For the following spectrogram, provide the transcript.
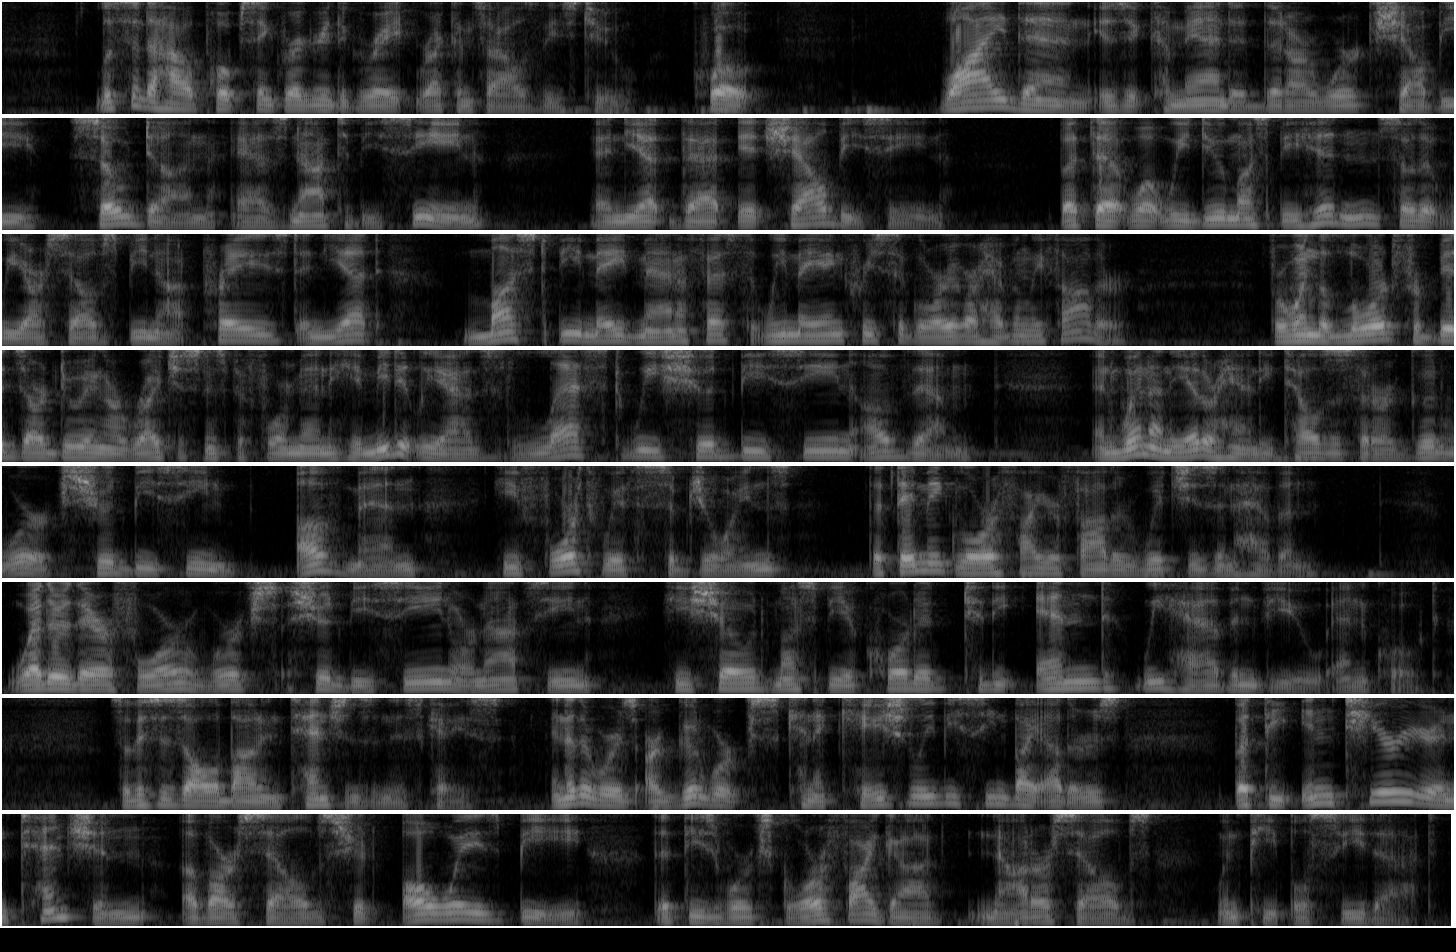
Listen to how Pope St. Gregory the Great reconciles these two. Quote, Why then is it commanded that our work shall be so done as not to be seen, and yet that it shall be seen? But that what we do must be hidden, so that we ourselves be not praised, and yet must be made manifest that we may increase the glory of our Heavenly Father. For when the Lord forbids our doing our righteousness before men, he immediately adds, Lest we should be seen of them. And when, on the other hand, he tells us that our good works should be seen of men, he forthwith subjoins, that they may glorify your Father which is in heaven. Whether, therefore, works should be seen or not seen, he showed must be accorded to the end we have in view. So, this is all about intentions in this case. In other words, our good works can occasionally be seen by others, but the interior intention of ourselves should always be that these works glorify God, not ourselves, when people see that.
